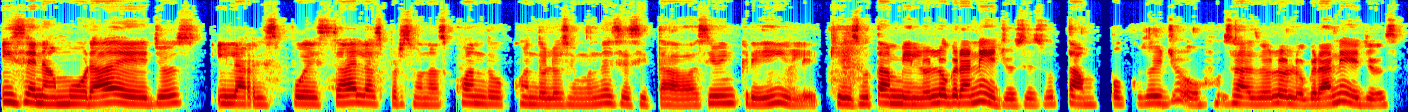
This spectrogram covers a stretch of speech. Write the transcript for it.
y se enamora de ellos y la respuesta de las personas cuando, cuando los hemos necesitado ha sido increíble, que eso también lo logran ellos, eso tampoco soy yo, o sea, eso lo logran ellos,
